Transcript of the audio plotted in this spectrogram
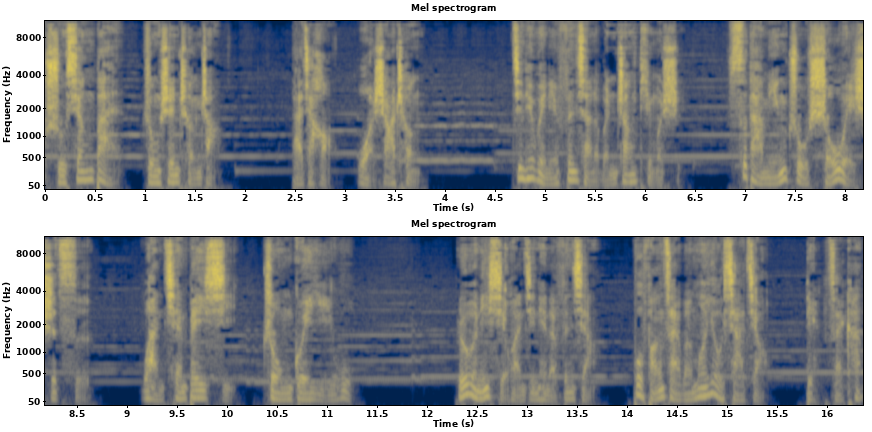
书相伴，终身成长。大家好，我是阿成。今天为您分享的文章题目是《四大名著首尾诗词》，万千悲喜终归一物。如果你喜欢今天的分享，不妨在文末右下角点个再看。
